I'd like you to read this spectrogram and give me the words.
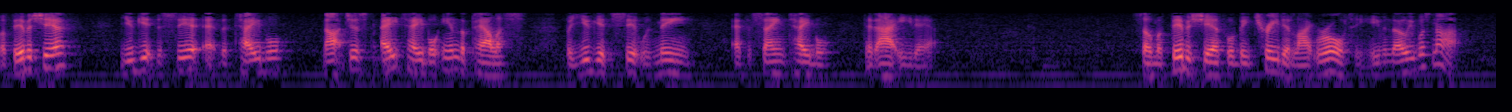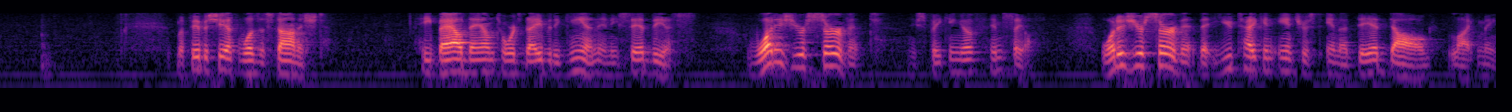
Mephibosheth, you get to sit at the table, not just a table in the palace, but you get to sit with me at the same table that I eat at. So Mephibosheth would be treated like royalty, even though he was not. Mephibosheth was astonished he bowed down towards David again and he said this What is your servant? He's speaking of himself. What is your servant that you take an interest in a dead dog like me?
